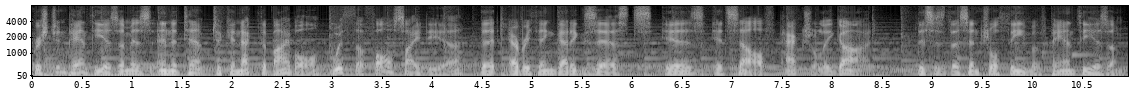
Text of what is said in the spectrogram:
Christian pantheism is an attempt to connect the Bible with the false idea that everything that exists is itself actually God. This is the central theme of pantheism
